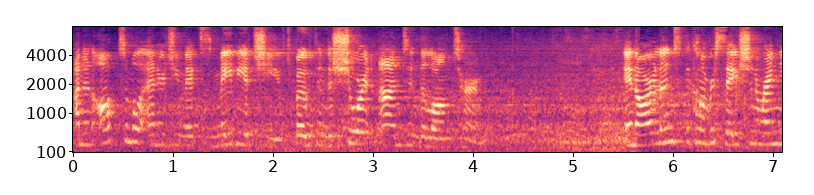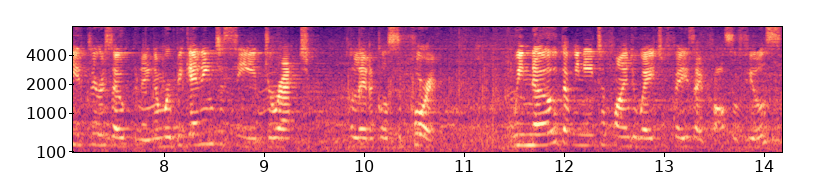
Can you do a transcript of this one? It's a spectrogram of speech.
and an optimal energy mix may be achieved both in the short and in the long term. In Ireland, the conversation around nuclear is opening and we're beginning to see direct political support. We know that we need to find a way to phase out fossil fuels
